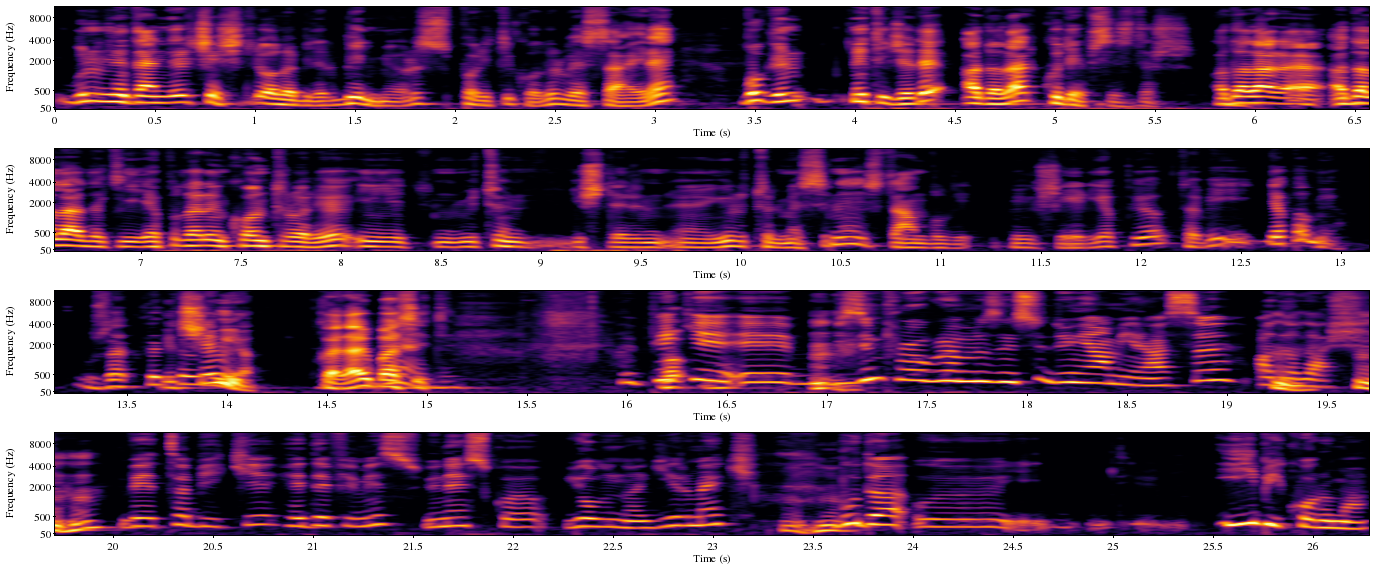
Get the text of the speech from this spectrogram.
Bunun nedenleri çeşitli olabilir bilmiyoruz. Politik olur vesaire. Bugün neticede adalar kudepsizdir. Adalar adalardaki yapıların kontrolü, e, bütün işlerin e, yürütülmesini İstanbul Büyükşehir yapıyor. Tabii yapamıyor. Uzakta Yetişemiyor. Bu kadar basit. Evet. Peki e, bizim programımızın ismi Dünya Mirası Adalar. Ve tabii ki hedefimiz UNESCO yoluna girmek. Bu da e, iyi bir koruma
